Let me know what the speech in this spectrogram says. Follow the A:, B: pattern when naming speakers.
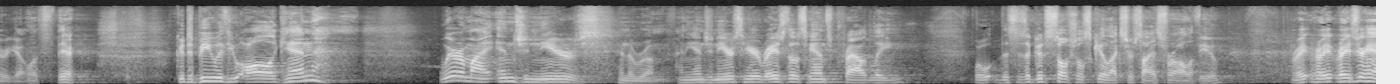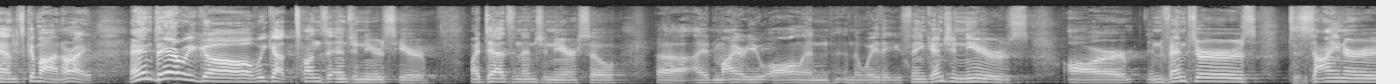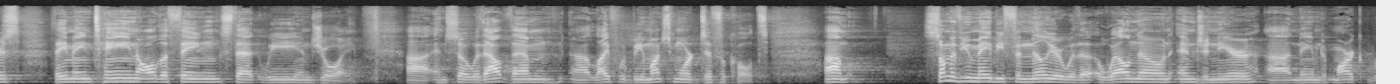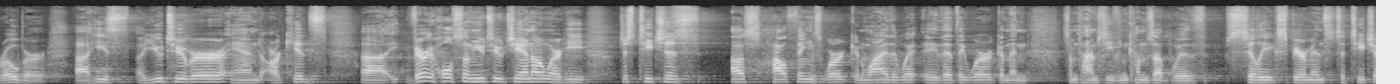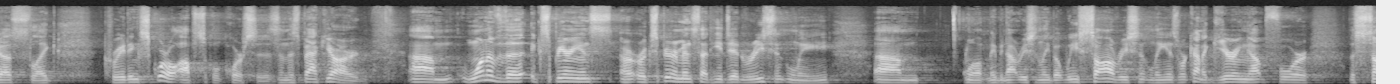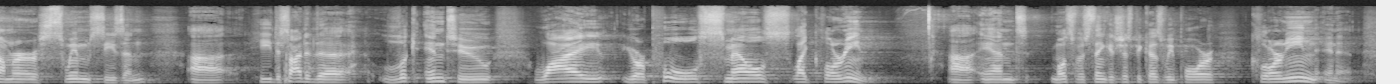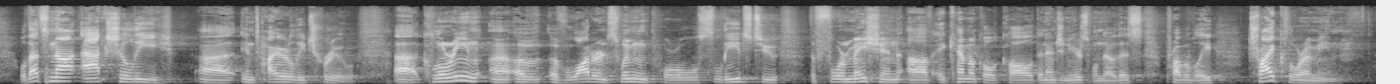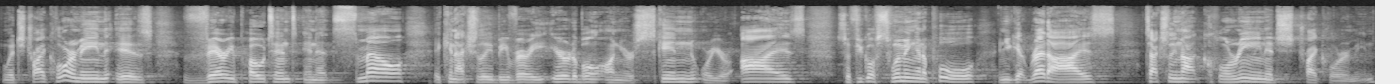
A: There we go. Let's, there. Good to be with you all again. Where are my engineers in the room? Any engineers here? Raise those hands proudly. Well, this is a good social skill exercise for all of you. Right, raise your hands. Come on. All right. And there we go. We got tons of engineers here. My dad's an engineer, so uh, I admire you all and, and the way that you think. Engineers are inventors, designers. They maintain all the things that we enjoy. Uh, and so without them, uh, life would be much more difficult. Um, some of you may be familiar with a, a well known engineer uh, named Mark Rober. Uh, he's a YouTuber, and our kids' uh, very wholesome YouTube channel where he just teaches us how things work and why the way that they work. And then sometimes he even comes up with silly experiments to teach us, like creating squirrel obstacle courses in his backyard. Um, one of the experience or experiments that he did recently. Um, well, maybe not recently, but we saw recently as we're kind of gearing up for the summer swim season, uh, he decided to look into why your pool smells like chlorine. Uh, and most of us think it's just because we pour chlorine in it. Well, that's not actually uh, entirely true. Uh, chlorine uh, of, of, water in swimming pools leads to the formation of a chemical called, and engineers will know this probably, trichloramine. Which trichloramine is very potent in its smell. It can actually be very irritable on your skin or your eyes. So, if you go swimming in a pool and you get red eyes, it's actually not chlorine, it's trichloramine.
